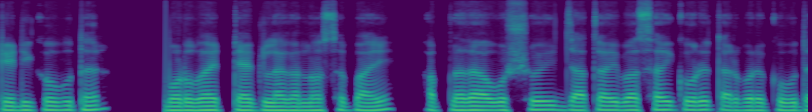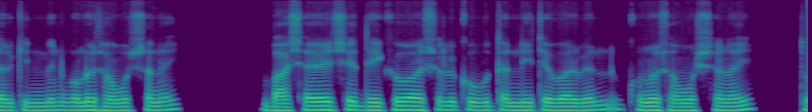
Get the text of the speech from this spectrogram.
টেডি কবুতর। বড় ভাইয়ের ট্যাগ লাগানো আছে পায়ে। আপনারা অবশ্যই যাচাই বাছাই করে তারপরে কবুতর কিনবেন, কোনো সমস্যা নাই। বাসায় এসে দেখেও আসলে কবুতর নিতে পারবেন, কোনো সমস্যা নাই। তো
